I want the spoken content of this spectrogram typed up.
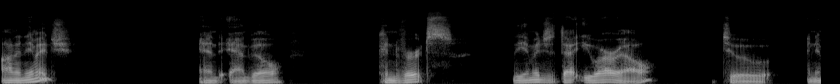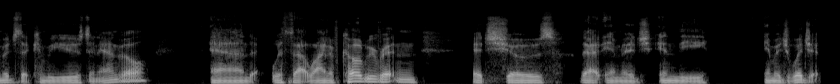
on an image and Anvil converts the image that URL to an image that can be used in Anvil. And with that line of code we've written, it shows that image in the image widget.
